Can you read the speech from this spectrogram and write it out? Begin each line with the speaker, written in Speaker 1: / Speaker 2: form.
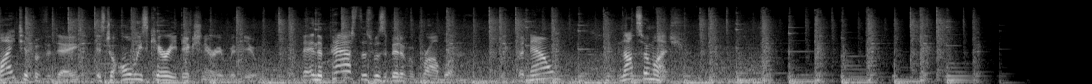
Speaker 1: My tip of the day is to always carry a dictionary with you. In the past, this was a bit of a problem, but now, not so much.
